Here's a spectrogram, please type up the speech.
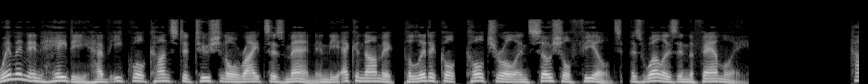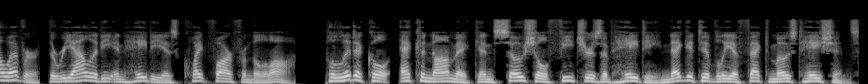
Women in Haiti have equal constitutional rights as men in the economic, political, cultural and social fields, as well as in the family. However, the reality in Haiti is quite far from the law. Political, economic and social features of Haiti negatively affect most Haitians,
